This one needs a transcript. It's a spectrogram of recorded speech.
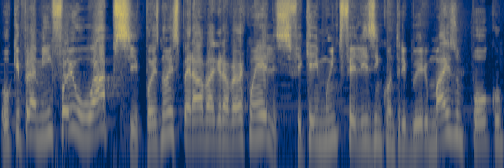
O que para mim foi o ápice, pois não esperava gravar com eles. Fiquei muito feliz em contribuir mais um pouco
